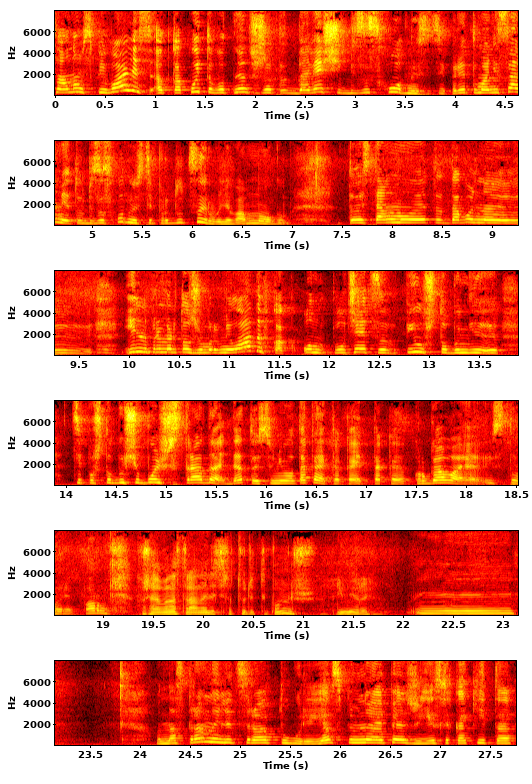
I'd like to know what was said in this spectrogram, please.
основном спивались от какой-то вот, знаешь, это давящей безысходности. При этом они сами эту безысходность и продуцировали во многом. То есть там ну, это довольно... э, Или, например, тот же Мармеладов, как он, получается, пил, чтобы не... Типа, чтобы еще больше страдать, да? То есть у него такая какая-то такая круговая история по руке. Слушай, а в иностранной литературе ты помнишь примеры? В иностранной литературе я вспоминаю, опять же, если какие-то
